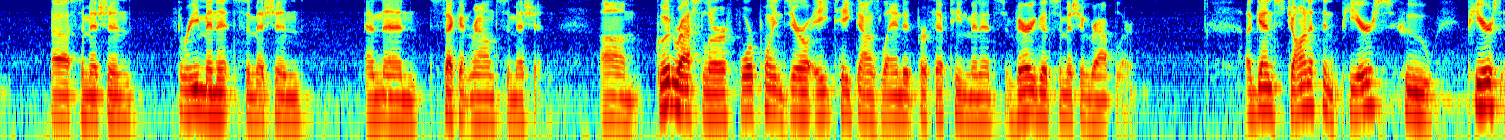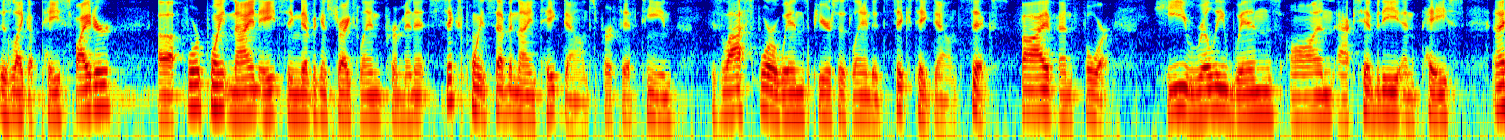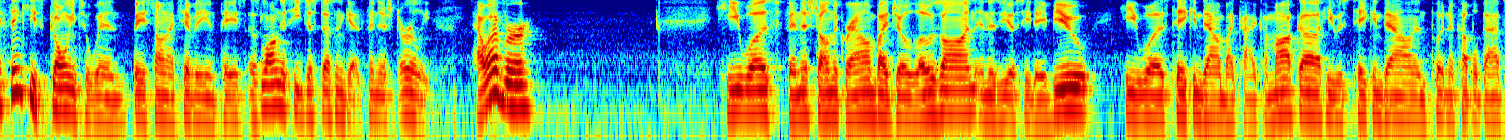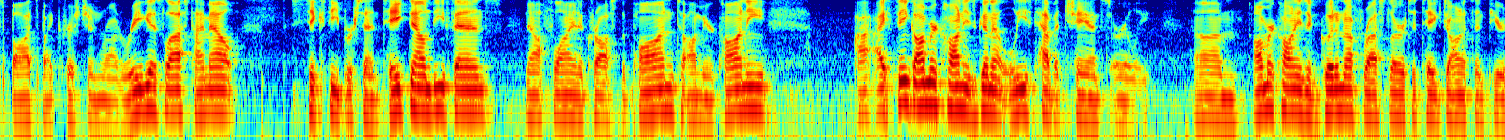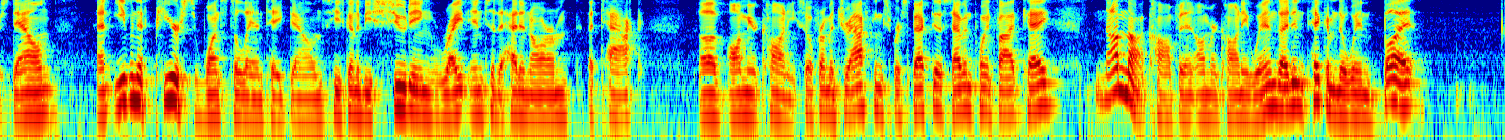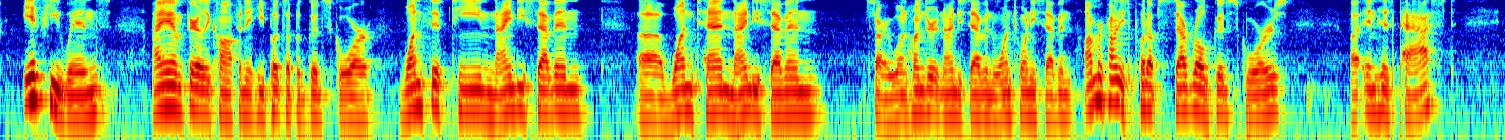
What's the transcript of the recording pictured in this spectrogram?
uh, submission, three minute submission, and then second round submission. Um, good wrestler, 4.08 takedowns landed per 15 minutes, very good submission grappler. Against Jonathan Pearce, who Pearce is like a pace fighter, uh, 4.98 significant strikes landed per minute, 6.79 takedowns per 15. His last four wins, Pearce has landed six takedowns, six, five, and four he really wins on activity and pace. And I think he's going to win based on activity and pace as long as he just doesn't get finished early. However, he was finished on the ground by Joe Lauzon in his UFC debut. He was taken down by Kai Kamaka. He was taken down and put in a couple bad spots by Christian Rodriguez last time out. 60% takedown defense, now flying across the pond to Amirkhani. I, I think Amirkhani is going to at least have a chance early. Um, Amirkhani is a good enough wrestler to take Jonathan Pearce down. And even if Pearce wants to land takedowns, he's going to be shooting right into the head and arm attack of Amirkhani. So from a DraftKings perspective, 7.5K, I'm not confident Amirkhani wins. I didn't pick him to win, but if he wins, I am fairly confident he puts up a good score. 115, 97, uh, 110, 97, sorry, 197, 127. Amirkhani's put up several good scores uh, in his past,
